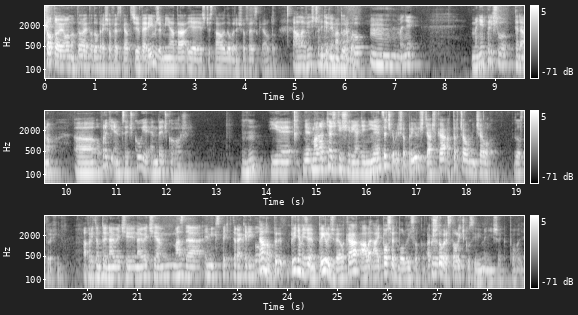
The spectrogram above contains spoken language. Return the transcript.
toto je ono, to je to dobré šoferské auto. Čiže verím, že Miata je ešte stále dobré šoferské auto. Ale vieš čo, neviem, nemá turbo. Ako, mm, mne, mne prišlo, teda no, uh, oproti NC je ND horšie. Mm-hmm. Je, Nie, má odťažitejšie riadenie. NC prišlo príliš ťažká a trčalo mi čelo zo strechy. A pritom to je najväčšie, najväčšia Mazda MX-5, ktorá kedy bola. Áno, pr- príde mi, že je príliš veľká, ale aj posed bol vysoko. Akože dobre, stoličku si vymeníš, ako pohode.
